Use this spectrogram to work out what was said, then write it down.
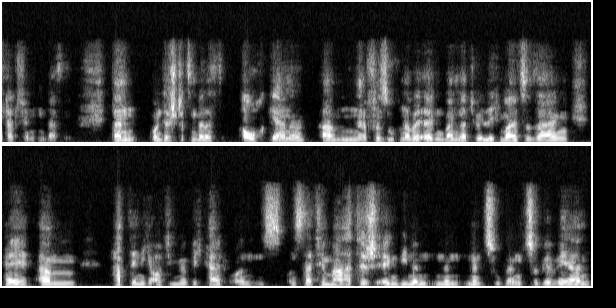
stattfinden lassen. Dann unterstützen wir das auch gerne, ähm, versuchen aber irgendwann natürlich mal zu sagen, hey, ähm, habt ihr nicht auch die Möglichkeit, uns, uns da thematisch irgendwie einen, einen, einen Zugang zu gewähren?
